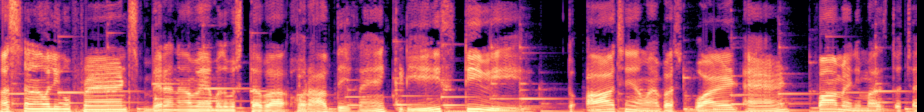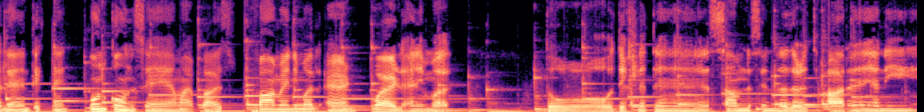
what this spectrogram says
वालेकुम फ्रेंड्स, मेरा नाम है अहमद मुश्तबा और आप देख रहे हैं किडीज टीवी। तो आज है हमारे पास वाइल्ड एंड फार्म एनिमल्स तो चले, देखते हैं कौन कौन से हैं हमारे पास farm animal and wild animal तो देख लेते हैं, सामने से नज़र आ रहे हैं, यानी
